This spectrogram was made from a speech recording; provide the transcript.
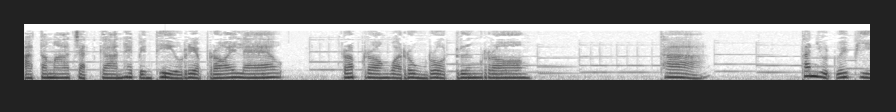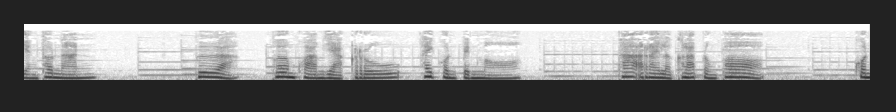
อาตมาจัดการให้เป็นที่เรียบร้อยแล้ว รับรองว่ารุ่งโรดเรืองรอง ถ้า ท่านหยุดไว้เพียงเท่านั้น เพื่อเพิ่มความอยากรู้ให้คนเป็นหมอ ถ้าอะไรเหรอครับหลวงพ่อ คน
